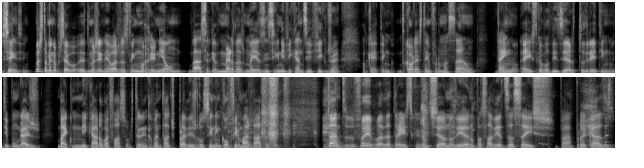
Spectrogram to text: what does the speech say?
Sim, sim. Mas também não percebo. Imagina, eu às vezes tenho uma reunião acerca de merdas meias insignificantes e fico. Ok, tenho, decoro esta informação, tenho, é isto que eu vou dizer, tudo direitinho. Tipo, um gajo vai comunicar ou vai falar sobre terem rebentado os prédios russos e nem confirmar as datas. Portanto, foi boa triste que aconteceu no dia, no passado dia 16. Pá, por acaso.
